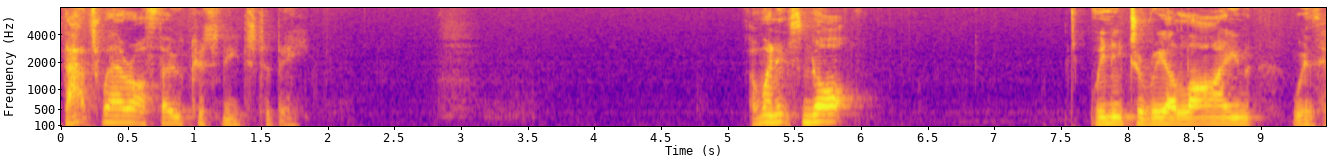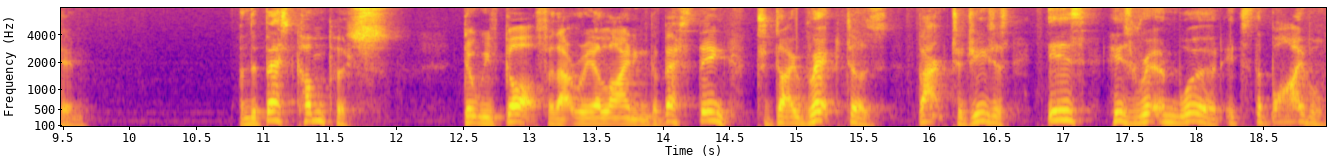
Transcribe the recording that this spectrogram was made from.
That's where our focus needs to be. And when it's not, we need to realign with Him. And the best compass that we've got for that realigning, the best thing to direct us back to Jesus is His written word. It's the Bible.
